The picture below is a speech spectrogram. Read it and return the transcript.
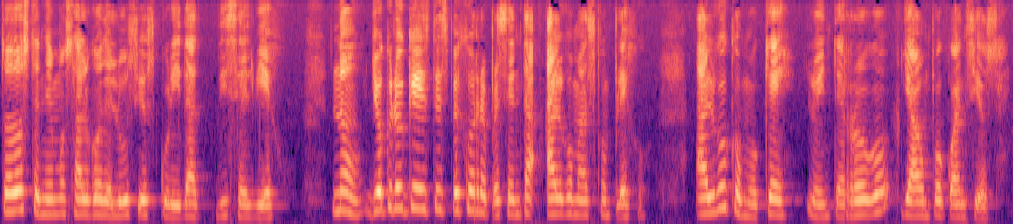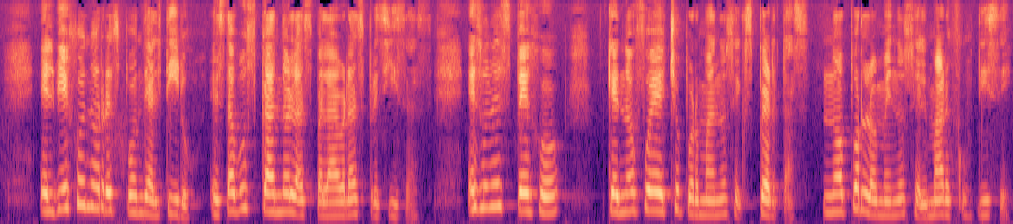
Todos tenemos algo de luz y oscuridad, dice el viejo. No, yo creo que este espejo representa algo más complejo. ¿Algo como qué? lo interrogo, ya un poco ansiosa. El viejo no responde al tiro, está buscando las palabras precisas. Es un espejo que no fue hecho por manos expertas, no por lo menos el marco, dice,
